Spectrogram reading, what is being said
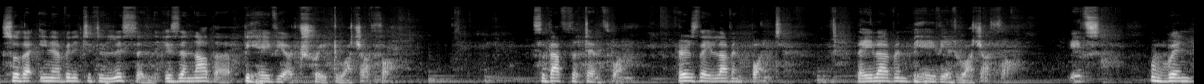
So the inability to listen is another behavior trait to watch out for. So that's the 10th one. Here's the 11th point. The 11th behavior to watch out for. It's when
